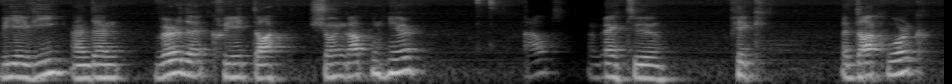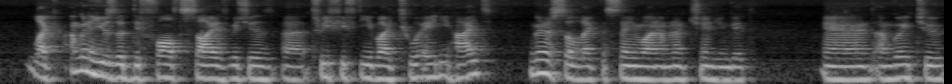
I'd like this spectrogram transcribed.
VAV and then where the create duct showing up in here? Out I'm going to pick a duct work. Like I'm going to use the default size which is uh, 350 by 280 height. I'm going to select the same one I'm not changing it. And I'm going to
